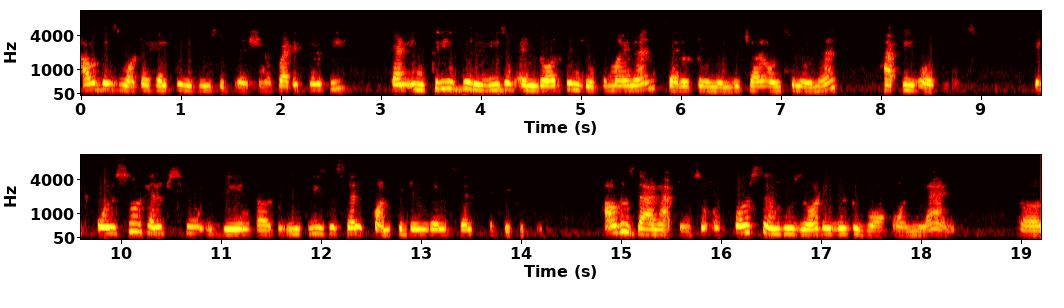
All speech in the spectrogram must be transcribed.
how does water help to reduce depression? Aquatic therapy can increase the release of endorphin, dopamine, and serotonin, which are also known as happy hormones. It also helps to gain uh, to increase the self-confidence and self-efficacy. How does that happen? So a person who's not able to walk on land uh,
